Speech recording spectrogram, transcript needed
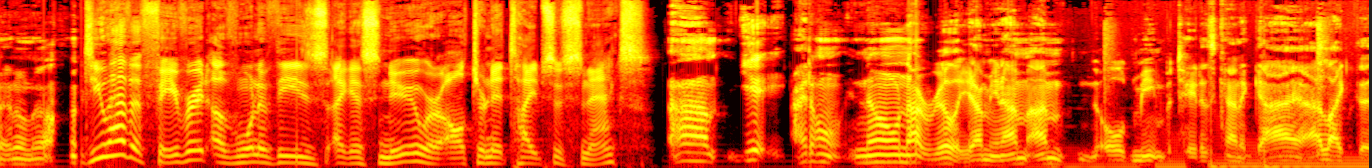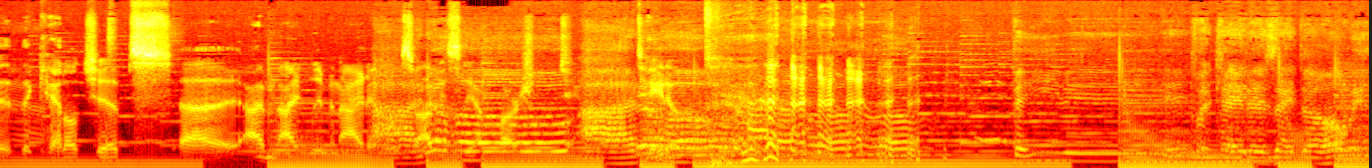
I don't know. do you have a favorite of one of these I guess new or alternate types of snacks Um, yeah, I don't. No, not really. I mean, I'm I'm an old meat and potatoes kind of guy. I like the the kettle chips. Uh, I'm, I live in Idaho, so obviously I'm partial to potato. Baby, potatoes ain't the only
